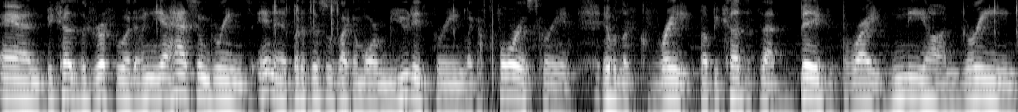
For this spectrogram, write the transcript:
and because the driftwood, I mean, yeah, it has some greens in it, but if this was like a more muted green, like a forest green, it would look great. But because it's that big, bright neon green,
